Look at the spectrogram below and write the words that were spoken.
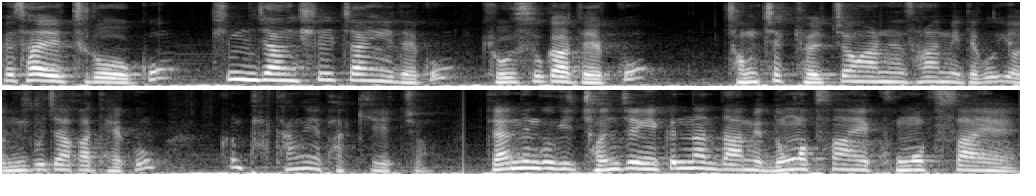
회사에 들어오고 팀장, 실장이 되고 교수가 되고 정책 결정하는 사람이 되고 연구자가 되고 그럼 바- 당연히 바뀌겠죠. 대한민국이 전쟁이 끝난 다음에 농업사회, 공업사회,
